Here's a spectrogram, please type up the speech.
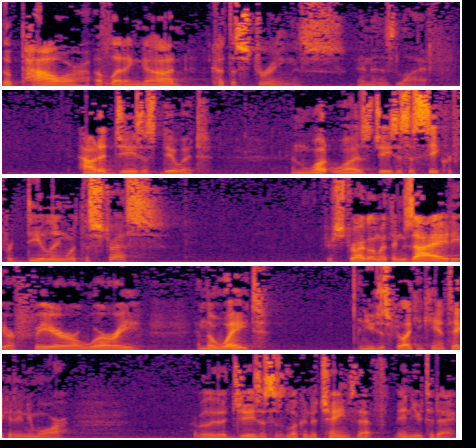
the power of letting God cut the strings in his life. How did Jesus do it? And what was Jesus' secret for dealing with the stress? If you're struggling with anxiety or fear or worry and the weight, and you just feel like you can't take it anymore, I believe that Jesus is looking to change that in you today.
